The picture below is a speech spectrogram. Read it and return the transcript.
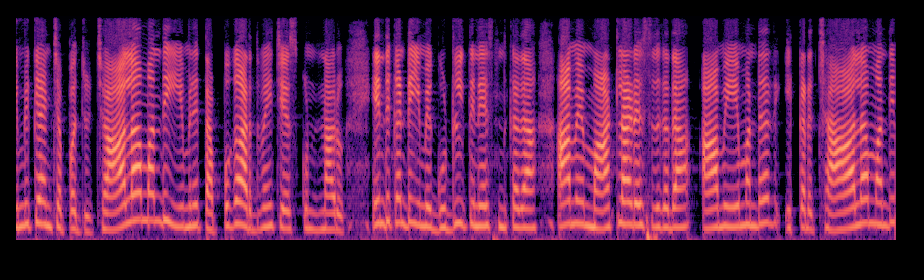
ఈమెకే అని చెప్పొచ్చు. చాలా మంది ఈమెని తప్పుగా అర్థమై చేసుకుంటున్నారు. ఎందుకంటే ఈమె గుడ్లు తినేసింది కదా ఆమె మాట్లాడేస్తుంది కదా ఆమె ఏమంటారు? ఇక్కడ చాలా మంది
